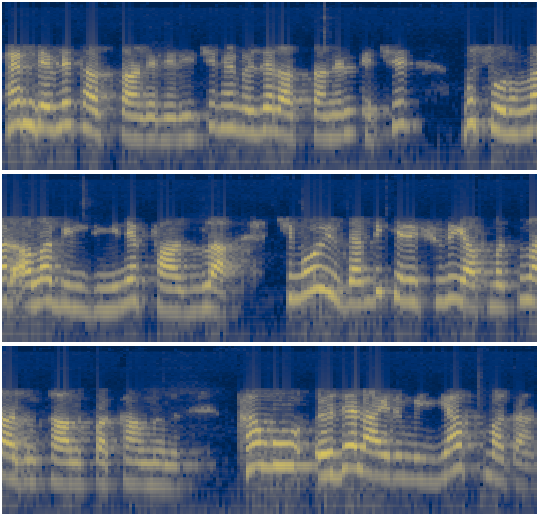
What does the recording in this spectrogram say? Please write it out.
hem devlet hastaneleri için hem özel hastaneler için bu sorunlar alabildiğine fazla. Şimdi o yüzden bir kere şunu yapması lazım Sağlık Bakanlığı'nın. Kamu özel ayrımı yapmadan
